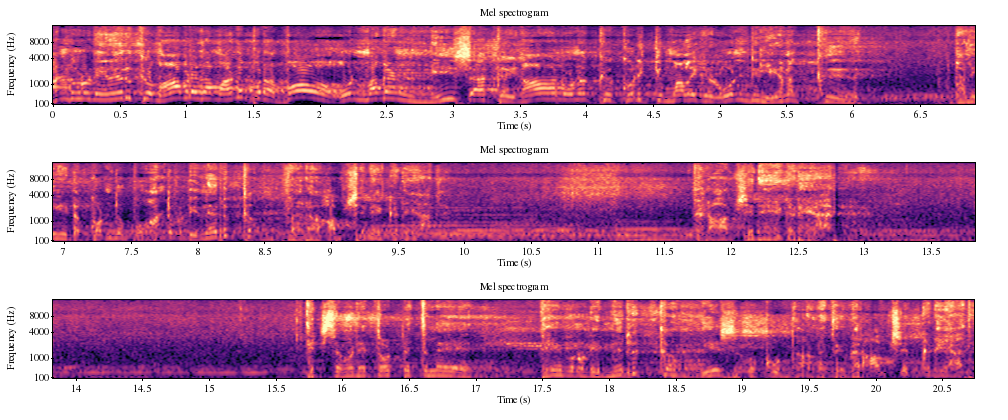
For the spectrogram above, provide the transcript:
ஆண்டவருடைய நெருக்கம் ஆபிரகாம் அனுப்புறப்போ உன் மகன் ஈசாக்கை நான் உனக்கு குறிக்கும் மலைகள் ஒன்றில் எனக்கு பலியிட கொண்டு போ. ஆண்டவருடைய நெருக்கம் வேற ஆப்ஷனே கிடையாது. வேற ஆப்ஷனே கிடையாது. கிட்சவனை தோட்டத்திலே தேவனுடைய நெருக்கம் இயேசுவுக்கு உண்டானது. வேற ஆப்ஷன் கிடையாது.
